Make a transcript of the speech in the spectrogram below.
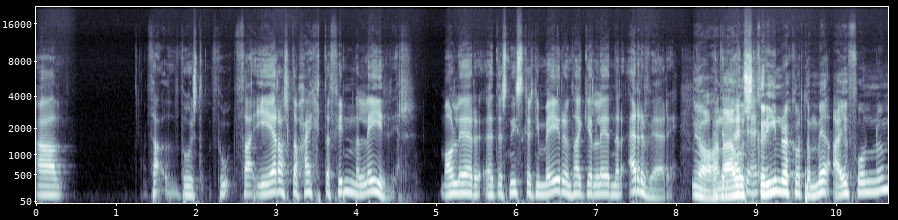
að það, þú veist, þú, það er alltaf hægt að finna leiðir Málið er, þetta snýst kannski meira um það að gera leiðinar erfiðari Já, þannig að ef þú screen recorda með iPhone-um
